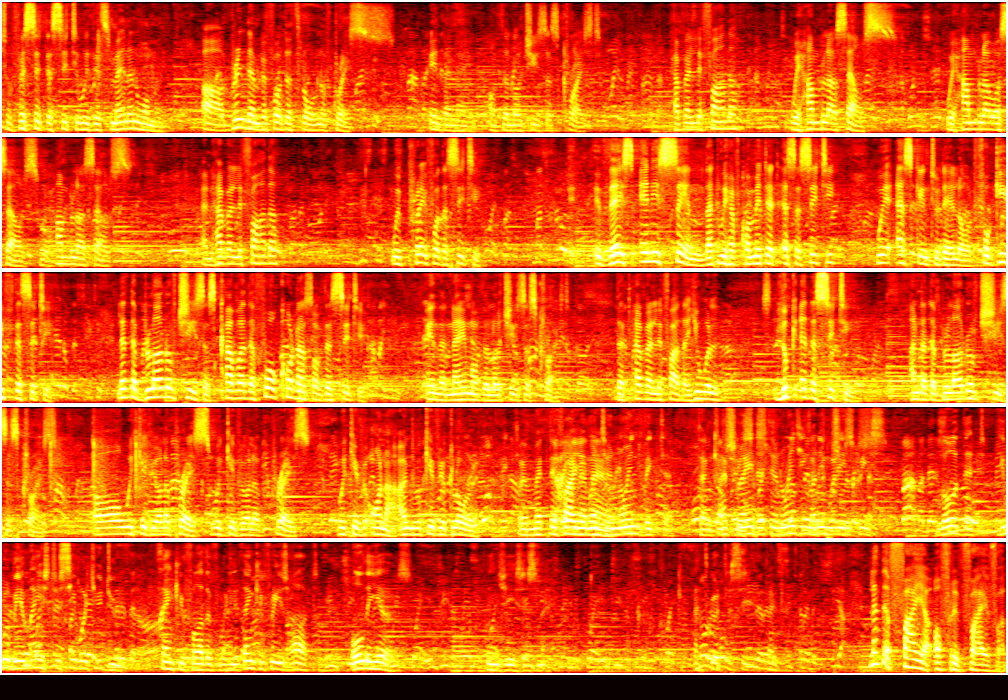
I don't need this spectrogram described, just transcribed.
to visit the city with its men and women. Ah, bring them before the throne of grace in the name of the Lord Jesus Christ. Heavenly Father, we humble ourselves. We humble ourselves. We humble ourselves. And Heavenly Father, we pray for the city. If there is any sin that we have committed as a city, we're asking today, Lord, forgive the city. Let the blood of Jesus cover the four corners of the city in the name of the Lord Jesus Christ. That Heavenly Father, you will look at the city under the blood of Jesus Christ. Oh, we give you all the praise. We give you all the praise. We give you honor and we give you glory. We magnify We your want to anoint Victor. Thank you, I pray that the anointing on him will increase. Lord, that he will be amazed to see what you do. Thank you, Father, for him. Thank you for his heart all the years. In Jesus' name. That's good to see. Thank you. Let the fire of revival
